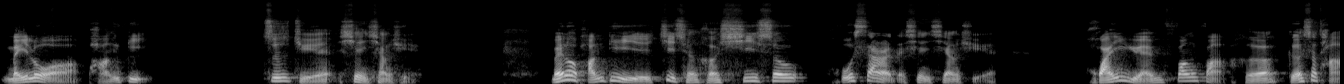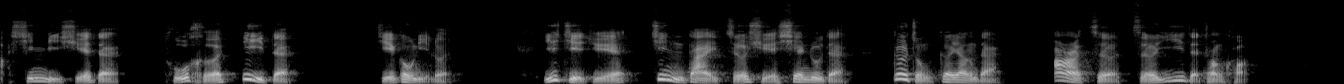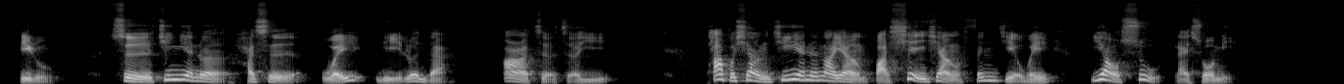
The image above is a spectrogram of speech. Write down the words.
梅洛庞蒂知觉现象学。梅洛庞蒂继承和吸收胡塞尔的现象学还原方法和格式塔心理学的图和地的结构理论，以解决近代哲学陷入的各种各样的二者择一的状况，比如是经验论还是。唯理论的二者择一，它不像经验论那样把现象分解为要素来说明，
